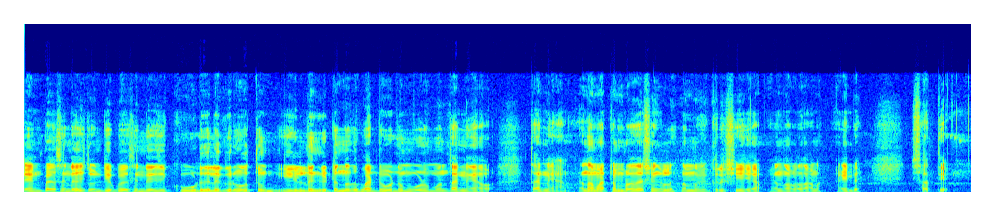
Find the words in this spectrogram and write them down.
ടെൻ പെർസെന്റേജ് ട്വന്റി പെർസെന്റേജ് കൂടുതൽ ഗ്രോത്തും ഈൽഡും കിട്ടുന്നത് ബഡ് മൂടുമ്പം തന്നെയാണ് തന്നെയാണ്. എന്നാൽ മറ്റം പ്രദേശങ്ങളിൽ നമുക്ക് കൃഷി ചെയ്യാം എന്നുള്ളതാണ് അതിന്റെ സത്യം.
